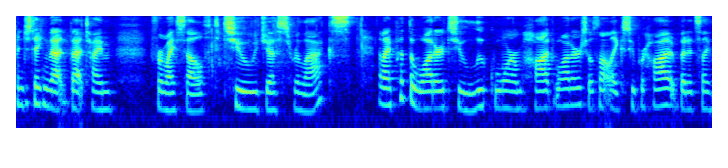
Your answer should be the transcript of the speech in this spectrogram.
and just taking that that time for myself to just relax and I put the water to lukewarm hot water, so it's not like super hot, but it's like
